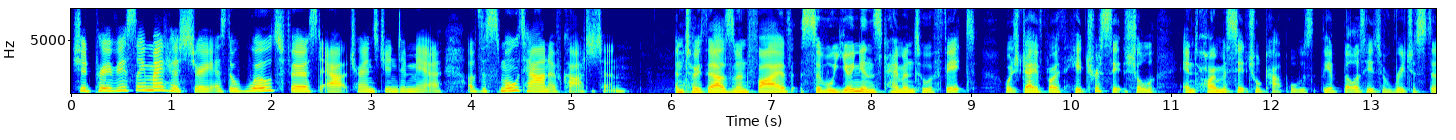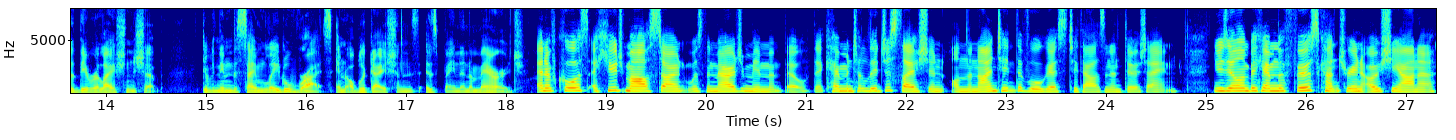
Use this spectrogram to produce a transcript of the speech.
She had previously made history as the world's first out transgender mayor of the small town of Carterton. In 2005, civil unions came into effect, which gave both heterosexual and homosexual couples the ability to register their relationship giving them the same legal rights and obligations as being in a marriage. And of course, a huge milestone was the Marriage Amendment Bill that came into legislation on the 19th of August 2013. New Zealand became the first country in Oceania,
